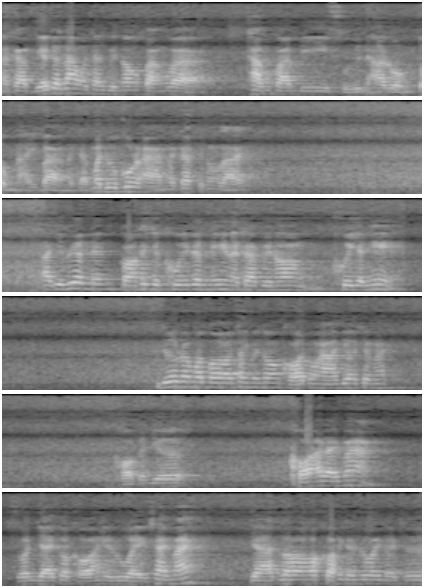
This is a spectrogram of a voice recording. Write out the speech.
นะครับ เดี๋ยวจะเล่าให้ท่านพี่น้องฟังว่าทำความดีฝืนอารมณ์ตรงไหนบ้างนะครับ มาดูกุรอานนะครับพี่น้องหลายอีกเรื่องหนึ่งก่อนที่จะคุยเรื่องนี้นะครับพี่น้องคุยอย่างนี้เดือนรอมฎอนท่านพี่น้องขอดวงอาเยอะใช่ไหม ขอกันเยอะ ขออะไรบ้าง ส่วนใหญ่ก็ขอให้รวย ใช่ไหม อย่ารอขอให้จะรวยหน่อยเถอ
